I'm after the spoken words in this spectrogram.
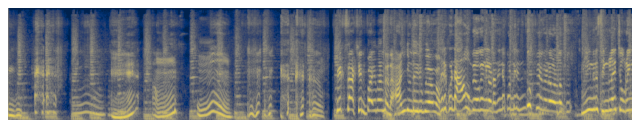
എന്ത്? ഉം. ഉപയോഗം. അവരെ കൊണ്ട് ആ ഉപയോഗങ്ങളുണ്ടോ? നിന്നെ കൊണ്ട് എന്ത് ഉപയോഗമാണ് ഉള്ളത്? നീ ഇങ്ങനെ സിംഗിളായി ചൊറിയും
